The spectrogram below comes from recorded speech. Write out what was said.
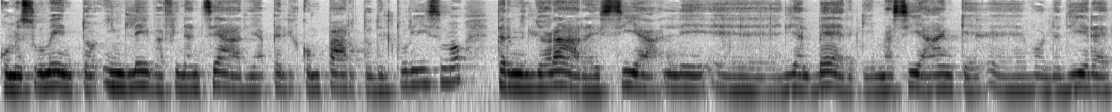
come strumento in leva finanziaria per il comparto del turismo per migliorare sia le, eh, gli alberghi ma sia anche eh, voglio dire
